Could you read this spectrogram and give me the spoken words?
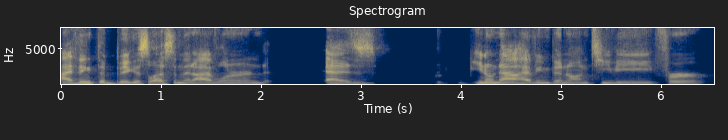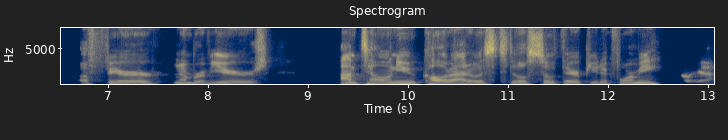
I think the biggest lesson that I've learned as you know, now having been on TV for a fair number of years, I'm telling you, Colorado is still so therapeutic for me. Oh yeah.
